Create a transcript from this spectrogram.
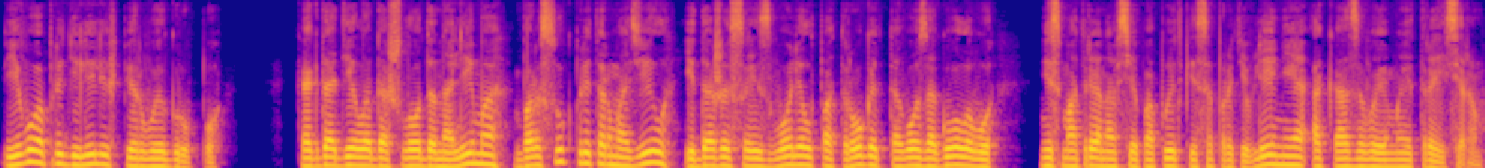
Его определили в первую группу. Когда дело дошло до Налима, барсук притормозил и даже соизволил потрогать того за голову, несмотря на все попытки сопротивления, оказываемые трейсером.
